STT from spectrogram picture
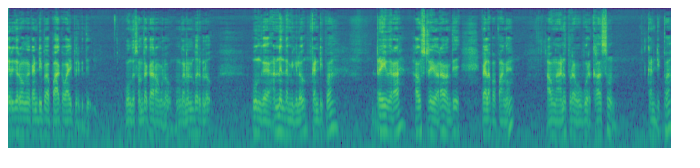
இருக்கிறவங்க கண்டிப்பாக பார்க்க வாய்ப்பு இருக்குது. உங்கள் சொந்தக்காரங்களோ உங்கள் நண்பர்களோ உங்கள் அண்ணன் தம்பிகளோ கண்டிப்பாக டிரைவராக ஹவுஸ் டிரைவராக வந்து வேலை பார்ப்பாங்க. அவங்க அனுப்புகிற ஒவ்வொரு காசும் கண்டிப்பாக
